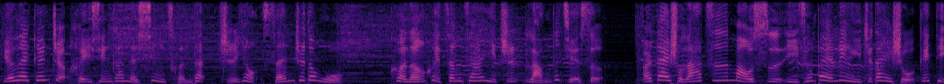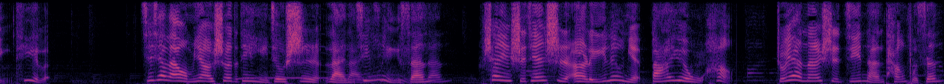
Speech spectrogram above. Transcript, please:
原来跟着黑心肝的幸存的只有三只动物，可能会增加一只狼的角色。而袋鼠拉兹貌似已经被另一只袋鼠给顶替了。接下来我们要说的电影就是《蓝精灵三》，上映时间是二零一六年八月五号，主演呢是基南·汤普森。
